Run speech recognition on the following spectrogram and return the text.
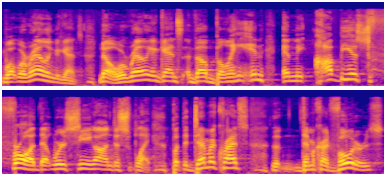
What we're railing against. No, we're railing against the blatant and the obvious fraud that we're seeing on display. But the Democrats, the Democrat voters,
